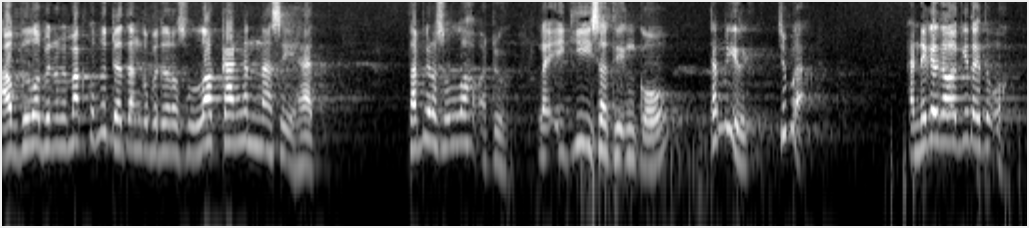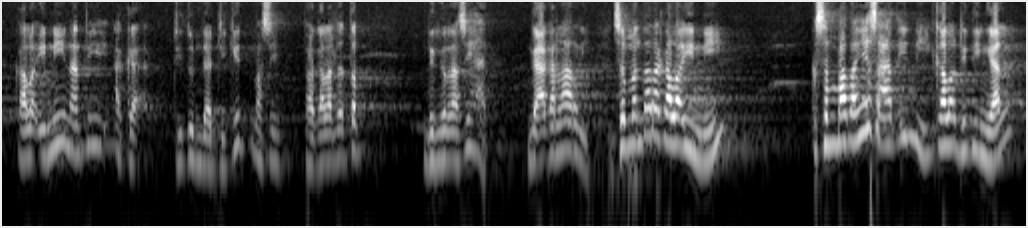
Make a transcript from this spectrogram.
Abdullah bin Umi Maktum itu datang kepada Rasulullah kangen nasihat. Tapi Rasulullah aduh lah iki iso diengko kan mikir coba. Andai kan kalau kita itu oh kalau ini nanti agak ditunda dikit masih bakalan tetap dengar nasihat nggak akan lari. Sementara kalau ini kesempatannya saat ini kalau ditinggal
